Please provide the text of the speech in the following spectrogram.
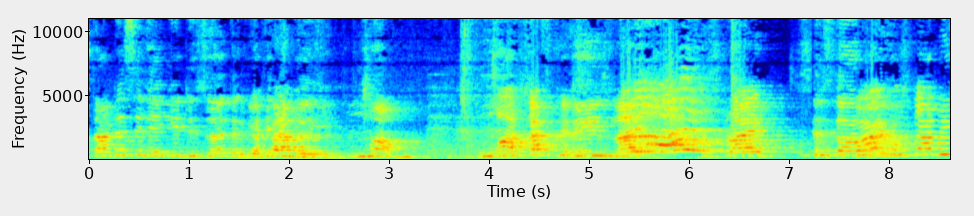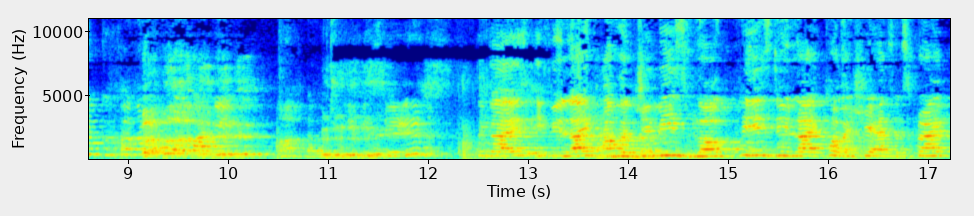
स्टार्टर से लेके डिजर्ट तक मुआ। Please like subscribe Subscribe. उसका भी So guys, if you like our Jimmy's vlog, please do like, comment, share and subscribe.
